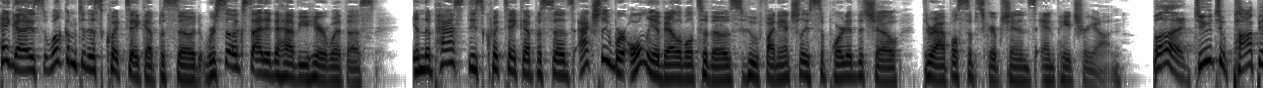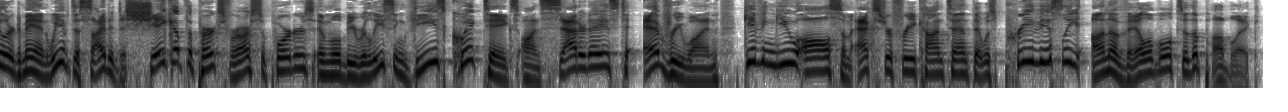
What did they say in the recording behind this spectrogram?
Hey guys, welcome to this quick take episode. We're so excited to have you here with us. In the past, these quick take episodes actually were only available to those who financially supported the show through Apple subscriptions and Patreon. But due to popular demand, we have decided to shake up the perks for our supporters and we'll be releasing these quick takes on Saturdays to everyone, giving you all some extra free content that was previously unavailable to the public.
